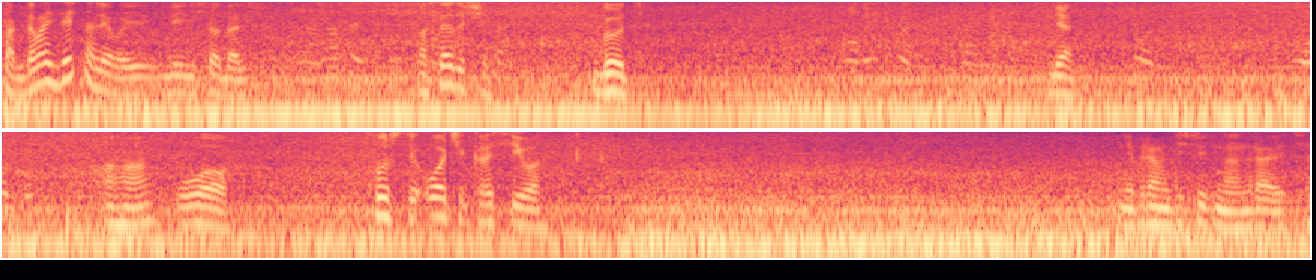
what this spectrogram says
Так, давай здесь налево или еще дальше? На следующий? Good. Где? Ага. О. Слушайте, очень красиво. Мне прям действительно нравится.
